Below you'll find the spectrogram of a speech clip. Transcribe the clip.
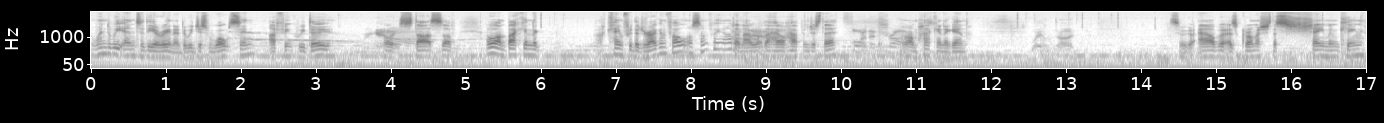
When do we enter the arena? Do we just waltz in? I think we do. Or it starts off... Oh, I'm back in the... I came through the Dragon Vault or something? I don't know what the hell happened just there. Oh, I'm hacking again. Well done. So we've got Albert as Grommash, the Shaman King,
